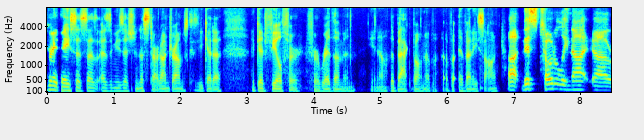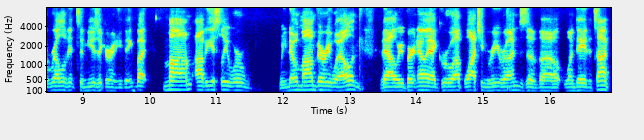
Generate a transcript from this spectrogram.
great basis as, as a musician to start on drums because you get a, a good feel for for rhythm and you know the backbone of of, of any song. Uh, this totally not uh, relevant to music or anything, but mom, obviously we're we know mom very well, and Valerie Bertinelli. I grew up watching reruns of uh, One Day at a Time,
